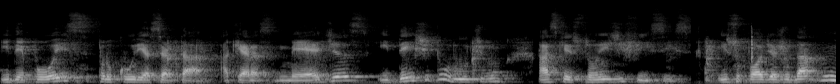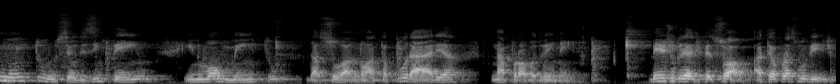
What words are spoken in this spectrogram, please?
e depois procure acertar aquelas médias e deixe por último as questões difíceis. Isso pode ajudar muito no seu desempenho e no aumento da sua nota por área na prova do Enem. Beijo grande, pessoal. Até o próximo vídeo.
